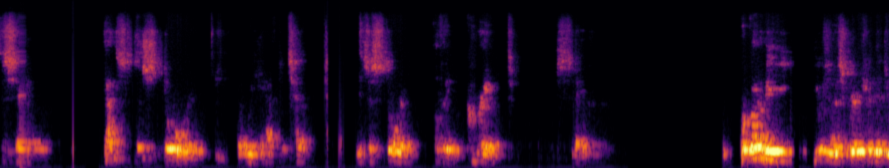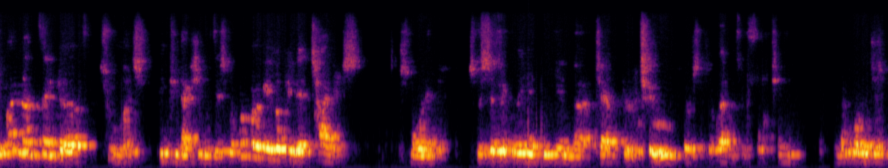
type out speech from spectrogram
The same. That's the story that we have to tell. It's a story of a great Savior. We're going to be using a scripture that you might not think of too much in connection with this, but we're going to be looking at Titus this morning, specifically in, in uh, chapter 2, verses 11 through 14. And I'm going to just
